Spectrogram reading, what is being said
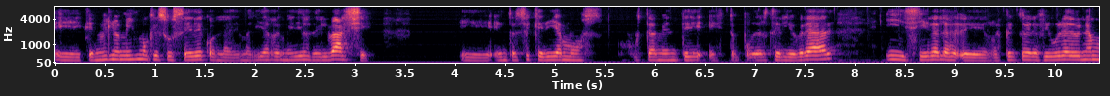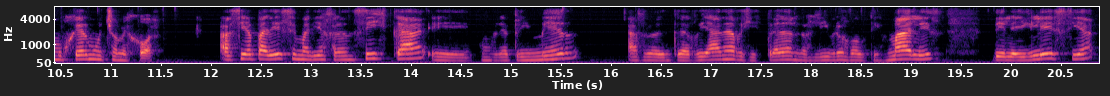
eh, que no es lo mismo que sucede con la de María Remedios del Valle. entonces queríamos justamente esto, poder celebrar y si era eh, respecto de la figura de una mujer, mucho mejor. Así aparece María Francisca eh, como la primer afroentrerriana registrada en los libros bautismales de la iglesia.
